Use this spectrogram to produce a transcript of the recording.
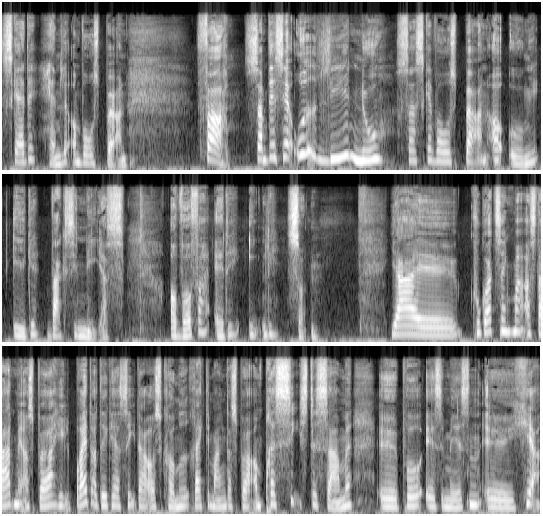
skal det handle om vores børn. For som det ser ud lige nu, så skal vores børn og unge ikke vaccineres. Og hvorfor er det egentlig sådan? Jeg øh, kunne godt tænke mig at starte med at spørge helt bredt, og det kan jeg se, der er også kommet rigtig mange, der spørger om præcis det samme øh, på sms'en øh, her.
